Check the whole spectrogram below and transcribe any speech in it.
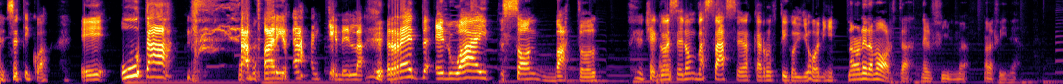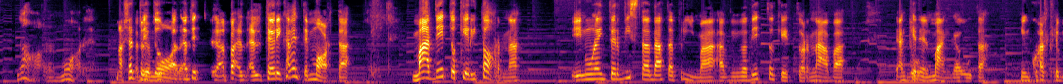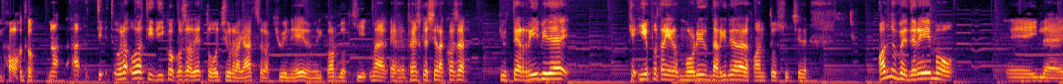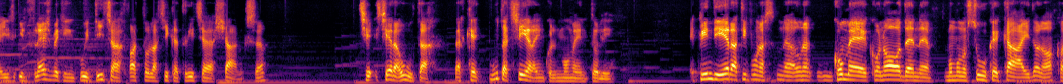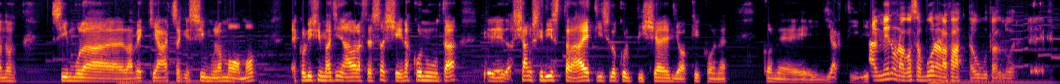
Senti qua. E Uta apparirà anche nella Red and White Song Battle. Cioè, come se non bastasse a carrotti i coglioni. Ma non era morta nel film, alla fine. No, non muore. Ma certo detto, che muore. Detto, eh, teoricamente è morta, ma ha detto che ritorna. In una intervista data prima aveva detto che tornava anche no. nel manga Uta in qualche modo. Ma, ah, ti, ora, ora, ti dico cosa ha detto oggi un ragazzo alla QA, non ricordo chi, ma eh, penso che sia la cosa più terribile che io potrei morire da ridere da quanto succede. Quando vedremo eh, il, il, il, flashback in cui Teach ha fatto la cicatrice a Shanks, c'era Uta, perché Uta c'era in quel momento lì. E quindi era tipo una, una, una come con Oden, Momonosuke e Kaido, no? Quando simula la vecchiaccia che simula Momo. Ecco, lì si immaginava la stessa scena con Uta, che Shang si distrae e Tiz lo colpisce agli occhi con, con eh, gli artigli. Almeno una cosa buona l'ha fatta Uta allora.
